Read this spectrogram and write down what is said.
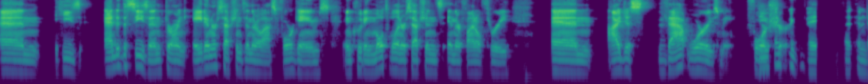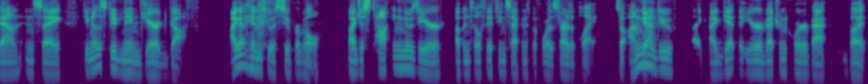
and he's ended the season throwing eight interceptions in their last four games, including multiple interceptions in their final three. And I just, that worries me for sure. McVay him down and say, Do you know this dude named Jared Goff? I got him to a Super Bowl by just talking into his ear up until 15 seconds before the start of the play. So I'm gonna yeah. do like I get that you're a veteran quarterback, but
